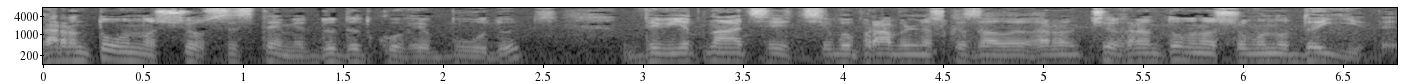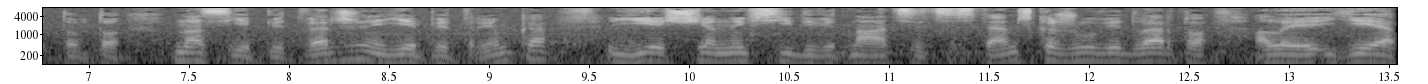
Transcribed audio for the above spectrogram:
Гарантовано, що в системі додаткові будуть. 19, ви правильно сказали, чи гарантовано, що воно доїде. Тобто, в нас є підтвердження, є підтримка, є ще не всі 19 систем, скажу відверто, але є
